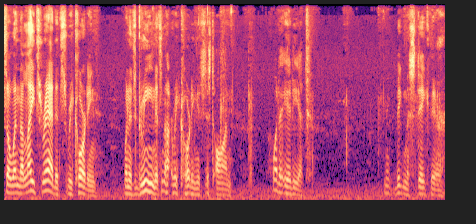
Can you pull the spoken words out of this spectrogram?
So when the light's red, it's recording. When it's green, it's not recording, it's just on. What an idiot. Make big mistake there.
